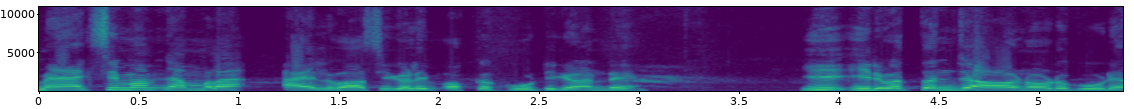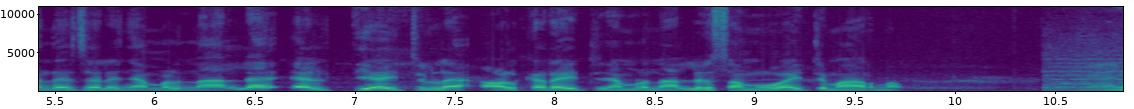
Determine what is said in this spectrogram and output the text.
മാക്സിമം നമ്മളെ അയൽവാസികളെയും ഒക്കെ കൂട്ടിക്കാണ്ട് ഈ ഇരുപത്തഞ്ച് ആളിനോട് കൂടി എന്താ വെച്ചാൽ നമ്മൾ നല്ല ഹെൽത്തി ആയിട്ടുള്ള ആൾക്കാരായിട്ട് നമ്മൾ നല്ലൊരു സമൂഹമായിട്ട് മാറണം. ഞാൻ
